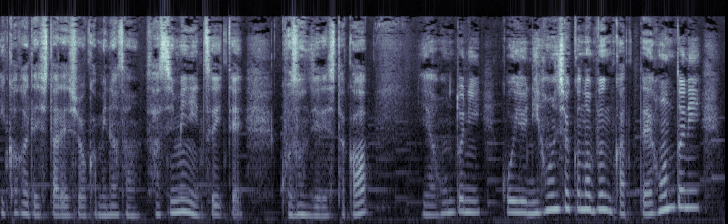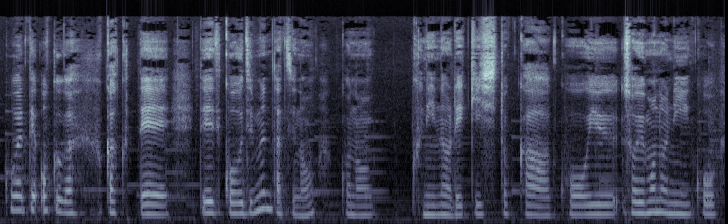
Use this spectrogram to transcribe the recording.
いかがでしたでしょうか？皆さん刺身についてご存知でしたか？いや本当にこういう日本食の文化って本当にこうやって奥が深くてでこう自分たちのこの国の歴史とかこういうそういうものにこう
